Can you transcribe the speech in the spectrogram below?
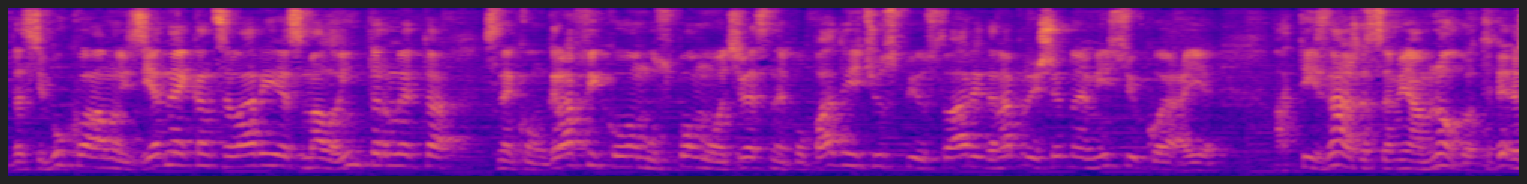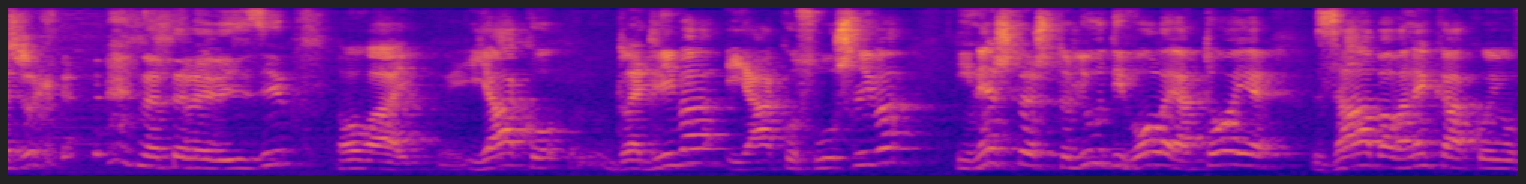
da si bukvalno iz jedne kancelarije s malo interneta, s nekom grafikom, uz pomoć Vesne Popadić, uspio u stvari da napraviš jednu emisiju koja je a ti znaš da sam ja mnogo težak na televiziju, ovaj, jako gledljiva, jako slušljiva i nešto je što ljudi vole, a to je zabava neka koju,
